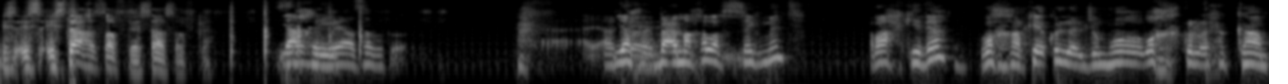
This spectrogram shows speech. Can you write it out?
يستاهل صفقة يستاهل صفقة. يا أخي. يا صفقوا يا أخي بعد ما خلص ال segment راح كذا وخر كذا كل الجمهور وخر كل الحكام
